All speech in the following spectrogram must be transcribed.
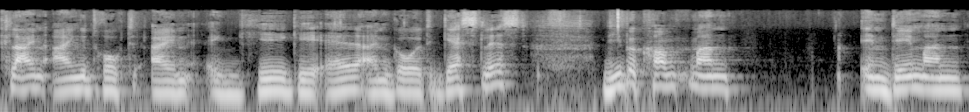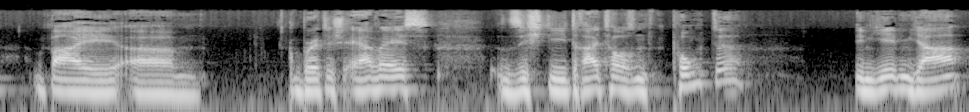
klein eingedruckt ein GGL, ein Gold Guest List. Die bekommt man, indem man bei ähm, British Airways sich die 3000 Punkte in jedem Jahr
